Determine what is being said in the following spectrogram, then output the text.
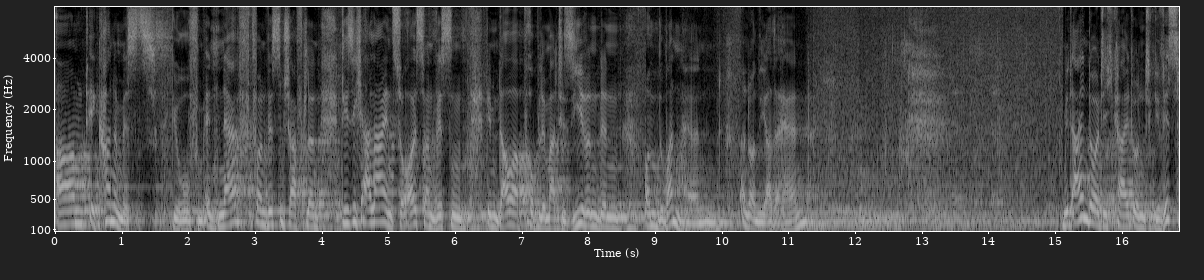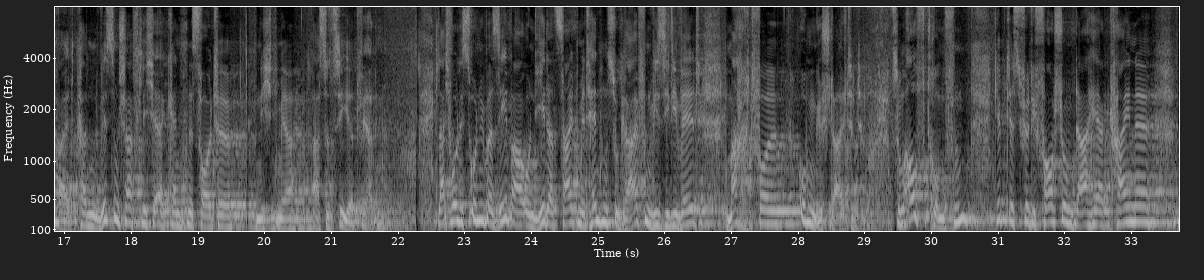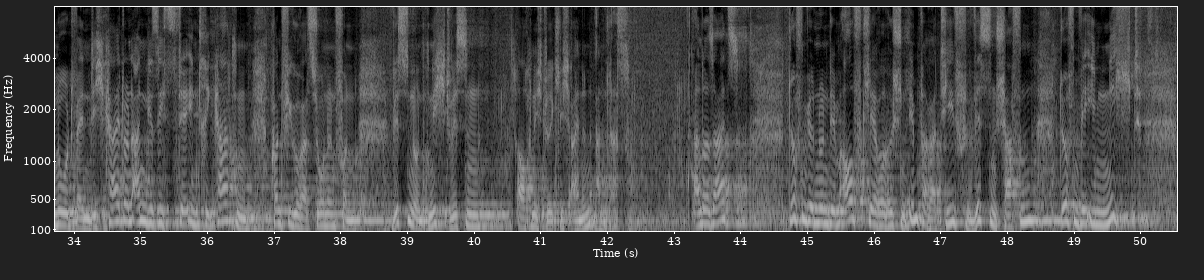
One-Armed Economists gerufen, entnervt von Wissenschaftlern, die sich allein zu äußern wissen im dauerproblematisierenden on the one hand and on the other hand. Mit Eindeutigkeit und Gewissheit kann wissenschaftliche Erkenntnis heute nicht mehr assoziiert werden. Gleichwohl ist unübersehbar und jederzeit mit Händen zu greifen, wie sie die Welt machtvoll umgestaltet. Zum Auftrumpfen gibt es für die Forschung daher keine Notwendigkeit und angesichts der intrikaten Konfigurationen von Wissen und Nichtwissen auch nicht wirklich einen Anlass. Andererseits dürfen wir nun dem aufklärerischen Imperativ Wissen schaffen, dürfen wir ihm nicht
